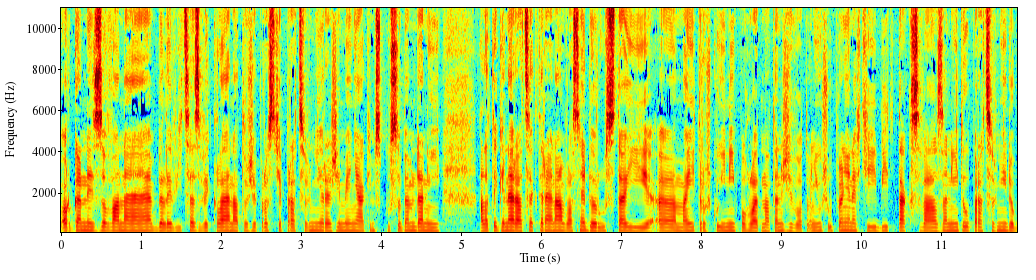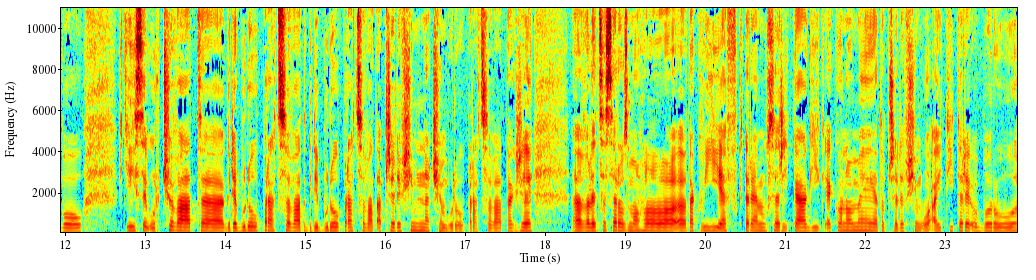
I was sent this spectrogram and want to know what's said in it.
organizované, byly více zvyklé na to, že prostě pracovní režim je nějakým způsobem daný, ale ty generace, které nám vlastně dorůstají, mají trošku jiný pohled na ten život. Oni už úplně nechtějí být tak svázaný tou pracovní dobou, chtějí si určovat, kde budou pracovat, kdy budou pracovat a především na čem budou pracovat. Takže velice se rozmohl takový jev, kterému se říká geek economy, je to především u IT tedy tedy oborů,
